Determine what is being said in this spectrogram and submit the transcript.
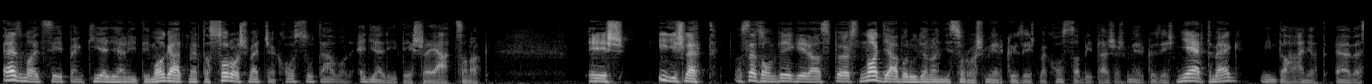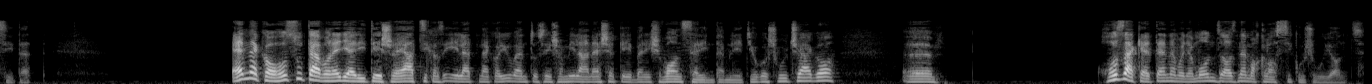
ez majd szépen kiegyenlíti magát, mert a szoros meccsek hosszú távon egyenlítésre játszanak. És így is lett. A szezon végére a Spurs nagyjából ugyanannyi szoros mérkőzést, meg hosszabbításos mérkőzést nyert meg, mint a hányat elveszített. Ennek a hosszú távon egyenlítésre játszik az életnek a Juventus és a Milán esetében is van szerintem létjogosultsága. Ö, hozzá kell tennem, hogy a Monza az nem a klasszikus újonc.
